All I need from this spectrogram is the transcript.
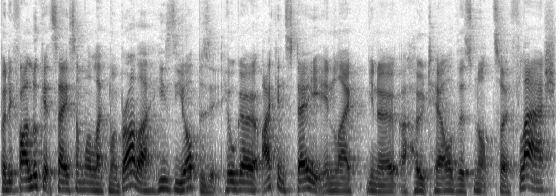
But if I look at say someone like my brother, he's the opposite. He'll go, I can stay in like, you know, a hotel that's not so flash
